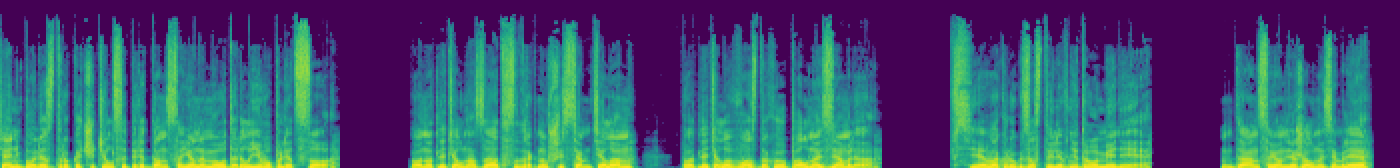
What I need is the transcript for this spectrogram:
Тянь боли вдруг очутился перед Дан Сайоном и ударил его по лицу. Он отлетел назад, содрогнувшись всем телом, подлетел в воздух и упал на землю. Все вокруг застыли в недоумении. Дан Сайон лежал на земле,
